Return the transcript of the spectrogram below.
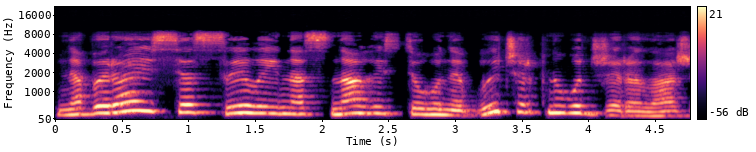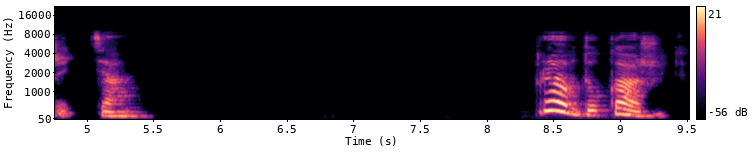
Набираюся сили і наснаги з цього невичерпного джерела життя. Правду кажуть,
